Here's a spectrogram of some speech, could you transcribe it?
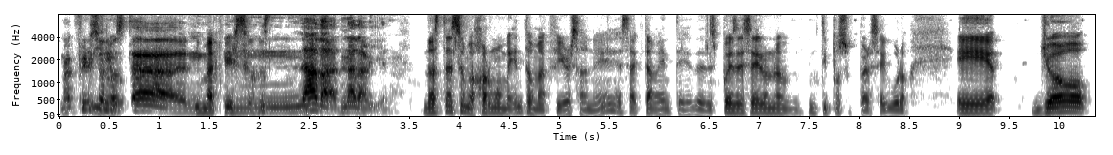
McPherson no está nada, nada bien. No está en su mejor momento, McPherson, ¿eh? exactamente, después de ser un tipo súper seguro. Eh, yo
